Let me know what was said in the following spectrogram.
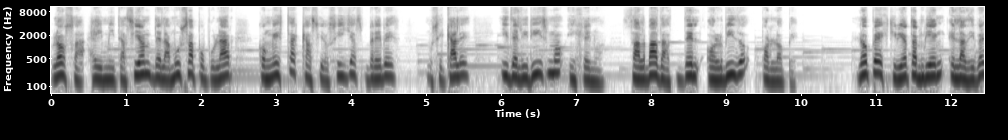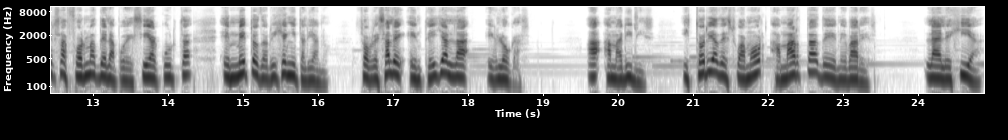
glosa e imitación de la musa popular con estas casiosillas breves, musicales y de lirismo ingenuo, salvadas del olvido por Lope. Lope escribió también en las diversas formas de la poesía culta en método de origen italiano. Sobresale entre ellas la Eglogas, a Amarilis, historia de su amor a Marta de Nevares, la elegía,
